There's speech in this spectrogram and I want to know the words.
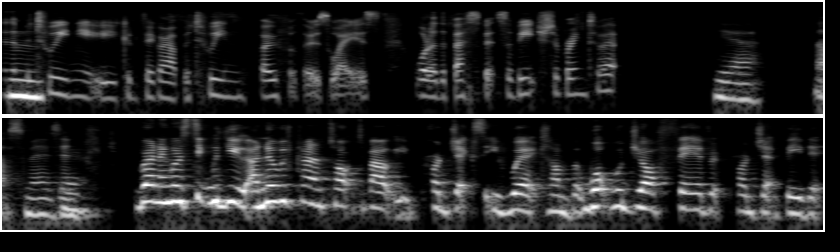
and then mm. between you you can figure out between both of those ways what are the best bits of each to bring to it yeah that's amazing. Yeah. Ren, I'm going to stick with you. I know we've kind of talked about projects that you've worked on, but what would your favourite project be that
